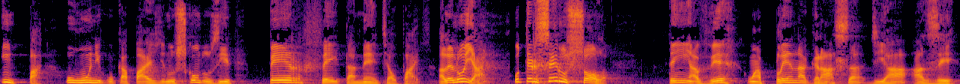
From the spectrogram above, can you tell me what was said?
ímpar o único capaz de nos conduzir perfeitamente ao Pai. Aleluia! O terceiro solo tem a ver com a plena graça de A a Z.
